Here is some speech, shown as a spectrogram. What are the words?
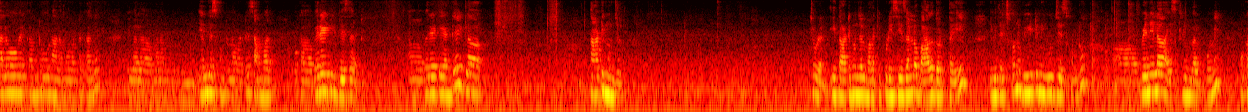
హలో వెల్కమ్ టు నానమ్మ వంటకాలు. ఇవాళ మనం ఏం చేసుకుంటున్నామంటే సమ్మర్ ఒక వెరైటీ డెజర్ట్. వెరైటీ అంటే ఇట్లా తాటి ముంజలు. చూడండి ఈ తాటి ముంజలు మనకి ఇప్పుడు ఈ సీజన్లో బాగా దొరుకుతాయి. ఇవి తెచ్చుకొని వీటిని యూజ్ చేసుకుంటూ వెనిలా ఐస్ క్రీమ్ కలుపుకొని ఒక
